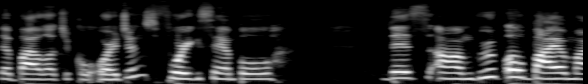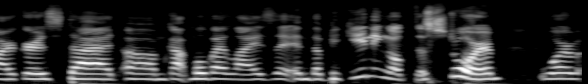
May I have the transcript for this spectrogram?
the biological origins. For example, this um, group of biomarkers that um, got mobilized in the beginning of the storm were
